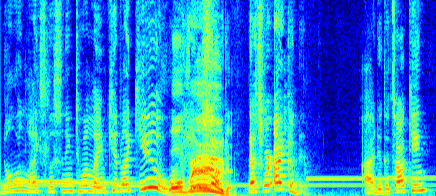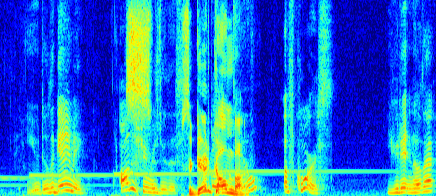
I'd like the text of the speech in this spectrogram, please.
No one likes listening to a lame kid like you. oh, rude. That's where I come in. I do the talking, you do the gaming. All the streamers do this. It's a good combo. Of course. You didn't know that?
